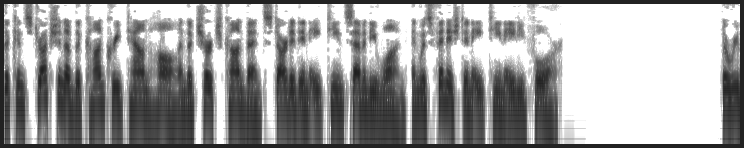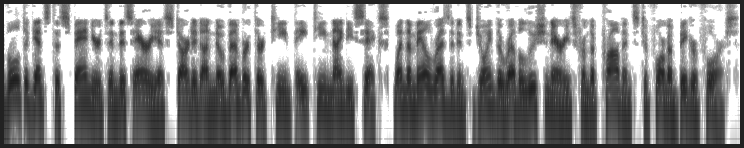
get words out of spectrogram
The construction of the concrete town hall and the church convent started in 1871, and was finished in 1884. The revolt against the Spaniards in this area started on November 13, 1896, when the male residents joined the revolutionaries from the province to form a bigger force.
